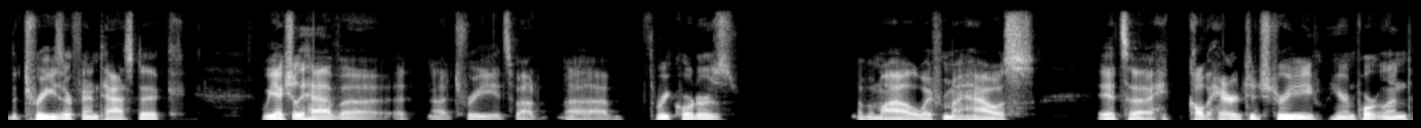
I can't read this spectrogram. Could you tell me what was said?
The trees are fantastic. We actually have a, a, a tree. It's about uh, three quarters of a mile away from my house. It's a called a heritage tree here in Portland,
